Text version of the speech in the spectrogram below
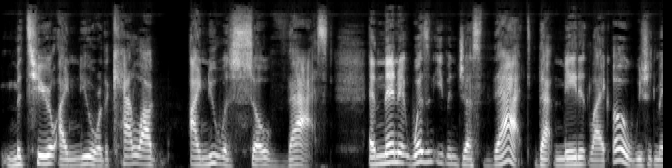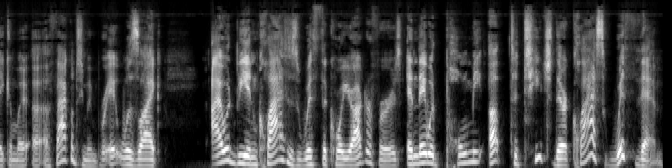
material I knew or the catalog I knew was so vast. And then it wasn't even just that that made it like, oh, we should make him a, a faculty member. It was like, I would be in classes with the choreographers and they would pull me up to teach their class with them.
